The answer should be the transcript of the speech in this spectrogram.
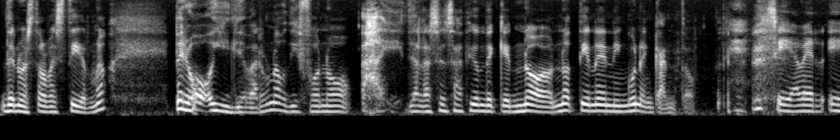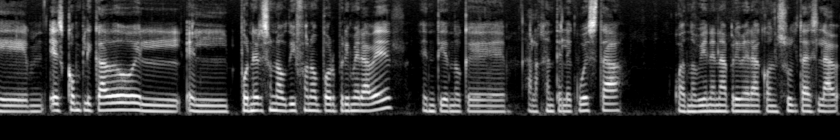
de nuestro vestir, ¿no? Pero hoy llevar un audífono, ay, da la sensación de que no, no tiene ningún encanto. Sí, a ver, eh, es complicado el, el, ponerse un audífono por primera vez. Entiendo que a la gente le cuesta, cuando vienen a primera consulta es la,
